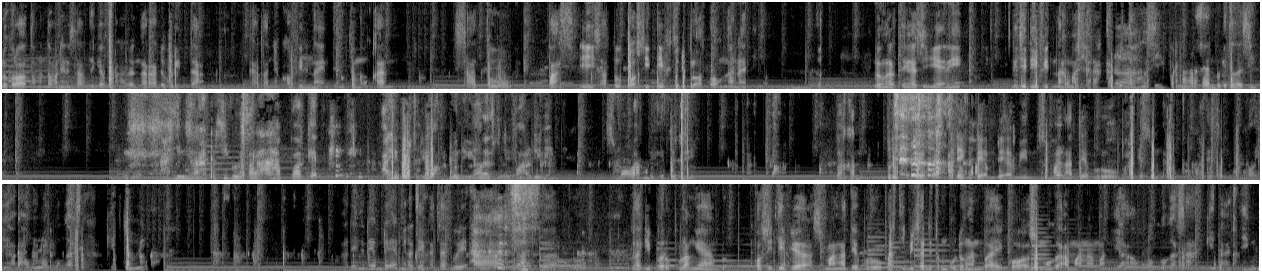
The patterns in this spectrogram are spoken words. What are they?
Lu kalau teman-teman yang tiga pernah dengar ada berita katanya COVID-19 ditemukan satu pas i satu positif itu di Pelotongan aja. Lu ngerti gak sih ya ini ini jadi fitnah masyarakat lu Nah. tau gak sih? Pernah ngerasain begitu gak sih? Anjing kenapa sih gue salah apa kayak ah pasti di Valdi nih, pasti di Valdi nih. Semua orang begitu sih. Bahkan ber- ya, kayak ada yang DM DMin semangat ya bro, pasti sembuh, kok, pasti sembuh kok. Ya Allah, gue gak sakit cuy. Ada yang DM DMin, ada yang ngechat WA, semoga bro lagi baru pulang ya, positif ya, semangat ya bro, pasti bisa ditempuh dengan baik kok. Semoga aman-aman. Ya Allah, gue gak sakit anjing.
